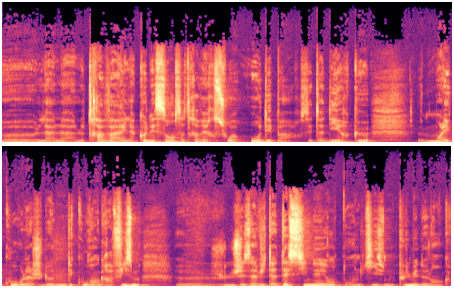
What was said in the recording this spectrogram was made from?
euh, le travail, la connaissance à travers soi au départ. C'est-à-dire que moi, les cours, là, je donne des cours en graphisme, euh, je, les invite à dessiner, on, on utilise une plume et de l'encre.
